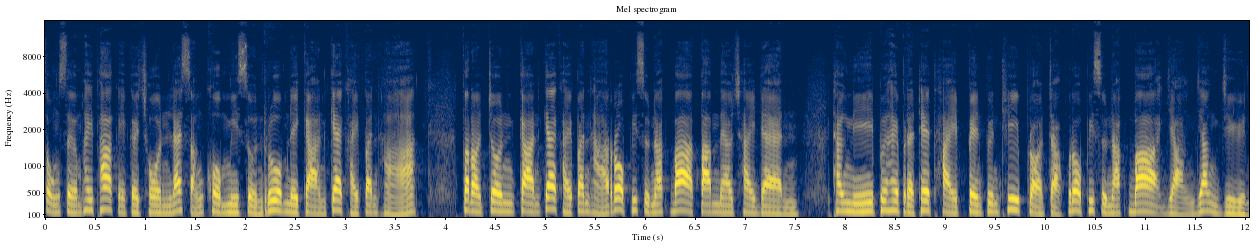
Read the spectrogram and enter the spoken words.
ส่งเสริมให้ภาคเอกชน และสังคมมีส่วนร่วมในการแก้ไขปัญหา ตลอดจนการแก้ไขปัญหาโรคพิษสุนัขบ้าตามแนวชายแดน ทั้งนี้เพื่อให้ประเทศไทยเป็นพื้นที่ปลอดจากโรคพิษสุนัขบ้าอย่างยั่งยืน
